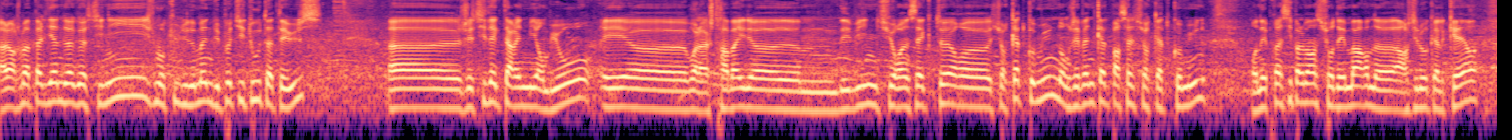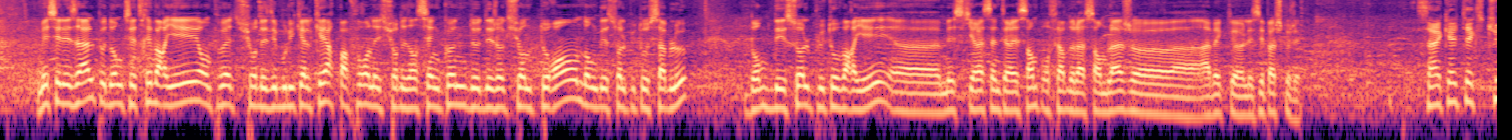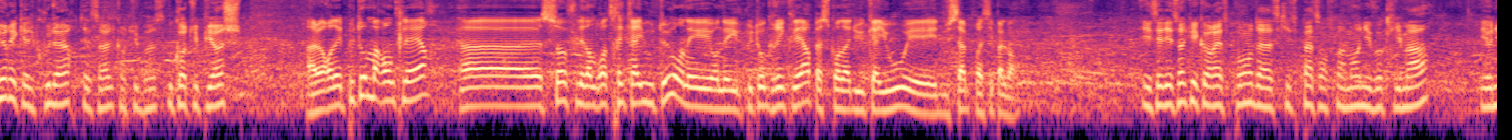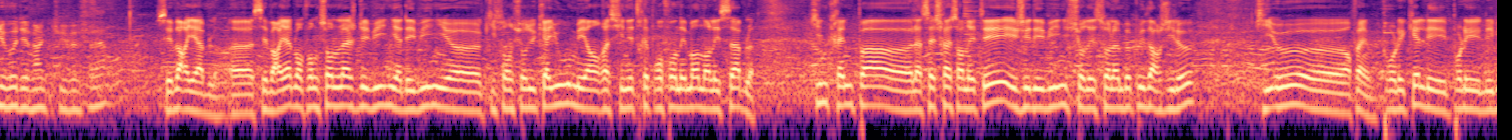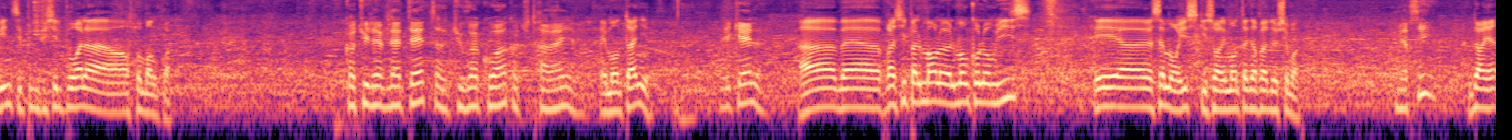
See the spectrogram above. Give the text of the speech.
Alors je m'appelle Yann de Agostini, je m'occupe du domaine du Petit Tout à Théus. Euh, j'ai 6 hectares et demi en bio et euh, voilà, je travaille euh, des vignes sur un secteur sur 4 communes, donc j'ai 24 parcelles sur 4 communes. On est principalement sur des marnes argilo-calcaires, mais c'est les Alpes, donc c'est très varié. On peut être sur des éboulis calcaires, parfois on est sur des anciens cônes de déjection de torrent, donc des sols plutôt sableux. Donc des sols plutôt variés, mais ce qui reste intéressant pour faire de l'assemblage avec les cépages que j'ai. Ça a quelle texture et quelle couleur tes sols quand tu bosses ou quand tu pioches alors on est plutôt marron clair, euh, sauf les endroits très caillouteux, on est, on est plutôt gris clair parce qu'on a du caillou et, du sable principalement. Et c'est des sols qui correspondent à ce qui se passe en ce moment au niveau climat et au niveau des vins que tu veux faire c'est variable. Euh, c'est variable en fonction de l'âge des vignes. Il y a des vignes euh, qui sont sur du caillou mais enracinées très profondément dans les sables qui ne craignent pas la sécheresse en été. Et j'ai des vignes sur des sols un peu plus argileux qui eux, enfin pour lesquels les, pour les, vignes c'est plus difficile pour elles en ce moment. Quoi. Quand tu lèves la tête, tu vois quoi quand tu travailles? Les montagnes. Lesquelles? Euh, ben, Principalement le, Mont Colombis et euh, Saint-Maurice, qui sont les montagnes en face de chez moi. Merci. De rien.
